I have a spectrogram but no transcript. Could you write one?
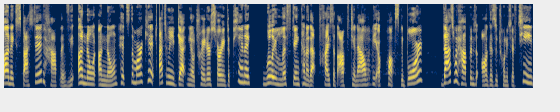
unexpected happens, the unknown unknown hits the market. That's when you get, you know, traders starting to panic, really lifting kind of that price of optionality across the board. That's what happened in August of 2015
